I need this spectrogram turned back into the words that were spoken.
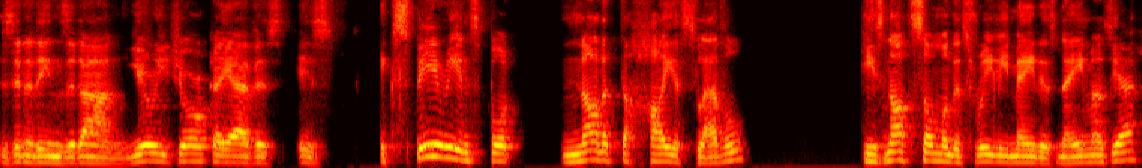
Zinedine Zidane. Yuri Djorkaeff is is experienced, but not at the highest level. He's not someone that's really made his name as yet.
